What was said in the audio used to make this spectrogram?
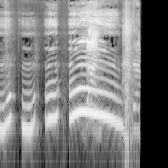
ooh, ooh.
